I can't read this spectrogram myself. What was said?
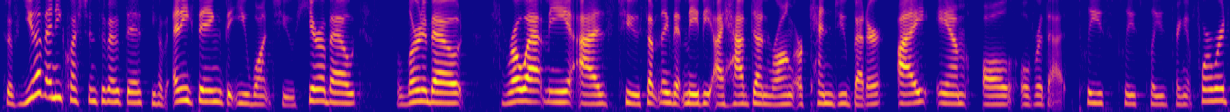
So if you have any questions about this, you have anything that you want to hear about, learn about, throw at me as to something that maybe I have done wrong or can do better, I am all over that. Please, please, please bring it forward.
